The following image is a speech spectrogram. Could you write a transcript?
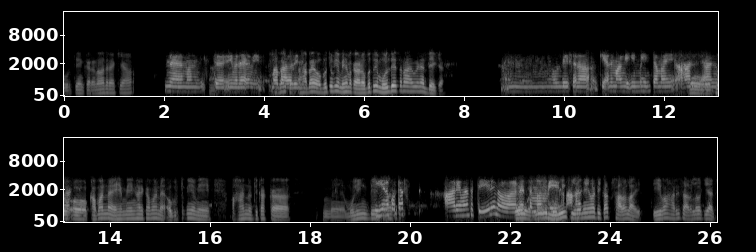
වෘත්තියෙන් කරනවද රැකියාව? නෑ මම එහෙම නෑ මේ බබාලා දෙන්නේ. හැබැයි ඔබතුමිය මෙහෙම කරන්නේ. ඔබතුමිය මුල් දේශනා ආවේ නැද්ද ඒක? මුල් දේශනා කියන්නේ මම එහින් මෙහින් තමයි අහන්නේ. ඔව් කමන්නේ එහෙම මෙහෙන් හරි කමන්නේ. ඔබතුමිය මේ අහන්න ටිකක් මේ මුලින් දේශනා කියන කොටස් ආර්යමන්ට තේරෙනවා නැත්නම් මම මේ මුලින් කියන ඒවා ටිකක් සරලයි. ඒවා හරි සරලව කියන්නේ.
